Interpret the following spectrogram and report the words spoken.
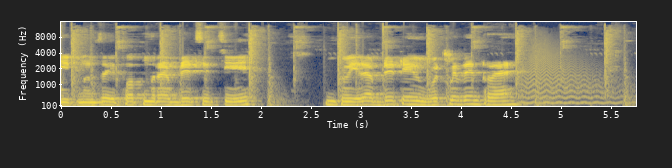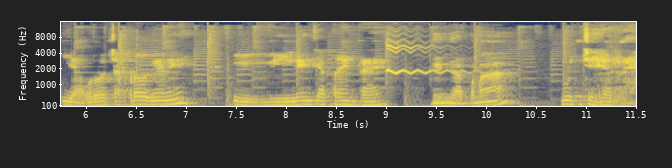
ఎయిట్ మంత్స్ అయిపోతుంది అప్డేట్స్ ఇచ్చి. ఇంక వేరే అప్డేట్ ఏమి ఇవ్వట్లేదేంట్రా? ఎవరో చెప్పడవు కానీ వీళ్ళేం చెప్పరేంట్రా? నేను చెప్పనా? వచ్చేసారా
